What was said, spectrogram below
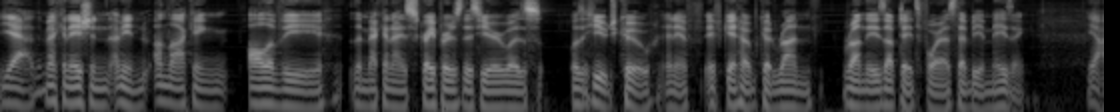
yeah. The mechanation. I mean, unlocking all of the the mechanized scrapers this year was was a huge coup. And if if GitHub could run run these updates for us, that'd be amazing. Yeah,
